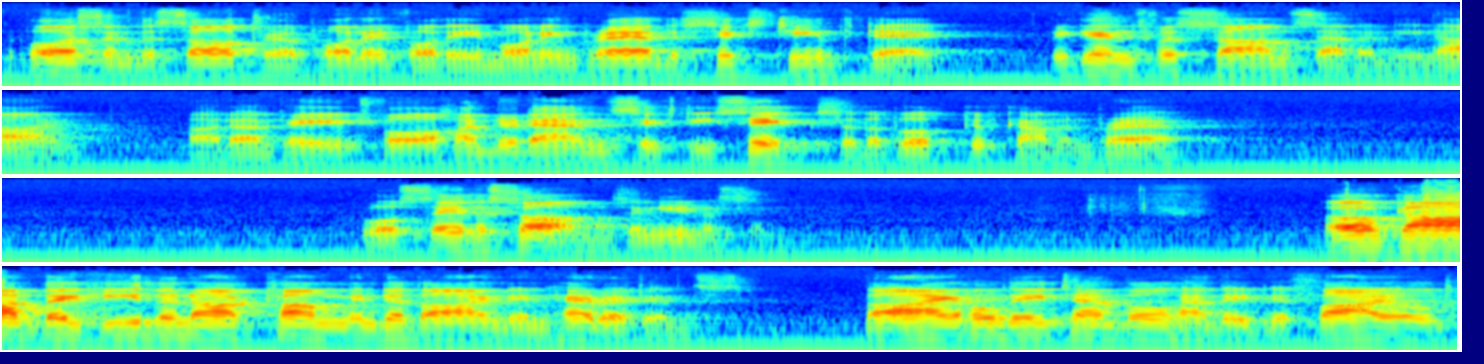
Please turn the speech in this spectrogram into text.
The portion of the Psalter appointed for the morning prayer of the sixteenth day begins with Psalm 79 found on page 466 of the Book of Common Prayer. We'll say the Psalms in unison. O God, the heathen are come into thine inheritance. Thy holy temple have they defiled,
